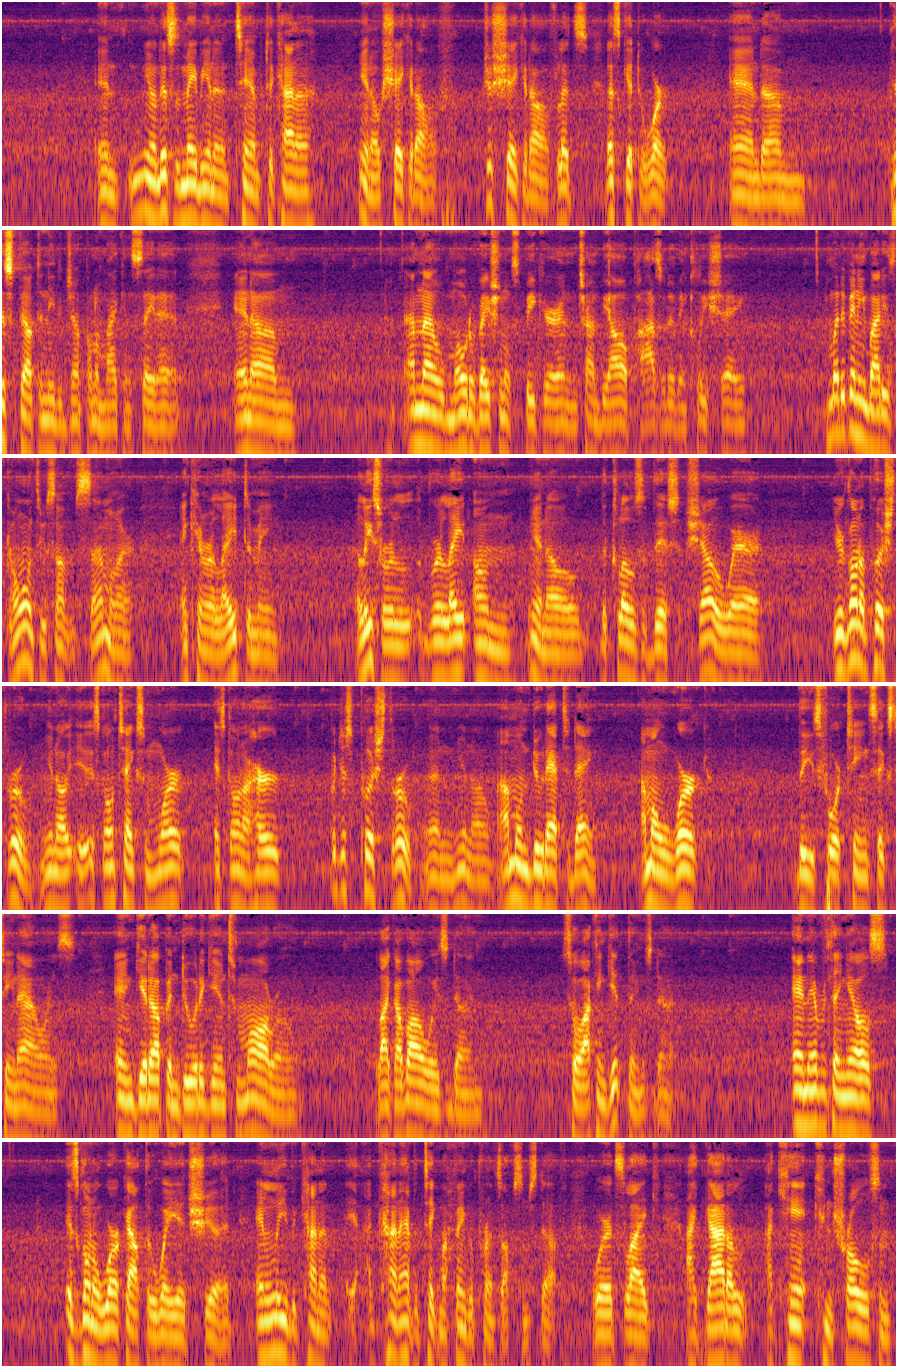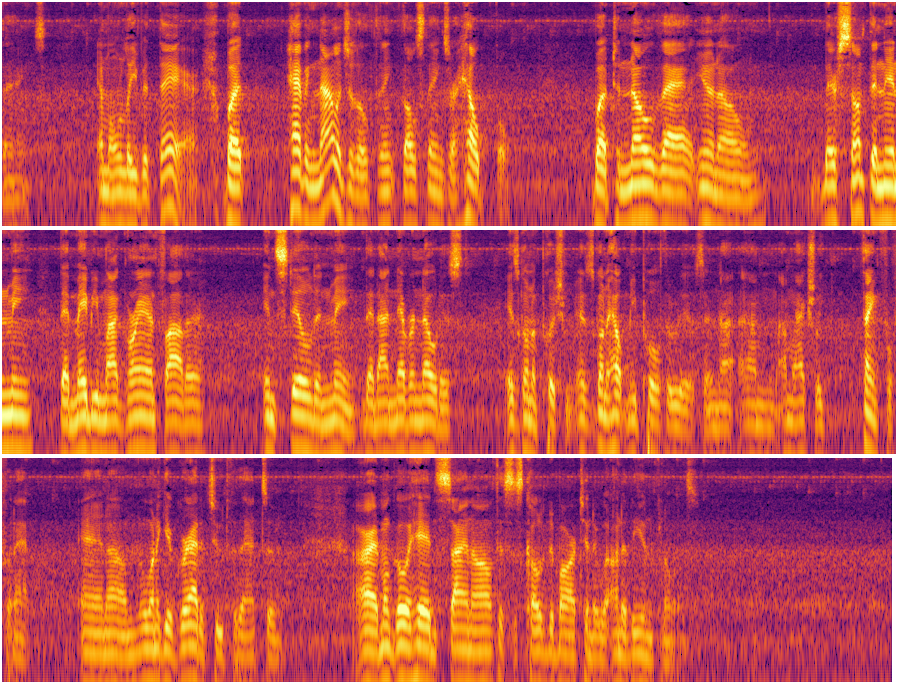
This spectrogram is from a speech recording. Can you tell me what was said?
And you know this is maybe an attempt to kind of you know shake it off. Just shake it off. Let's let's get to work. And um, just felt the need to jump on the mic and say that. And um, i'm not a motivational speaker and trying to be all positive and cliche. But if anybody's going through something similar and can relate to me at least re- relate on you know the close of this show where you're going to push through. You know, it's going to take some work. It's going to hurt, but just push through. And you know, I'm going to do that today. I'm going to work these 14, 16 hours and get up and do it again tomorrow, like I've always done, so I can get things done. And everything else is going to work out the way it should and leave it kind of i kind of have to take my fingerprints off some stuff where it's like i gotta i can't control some things i'm going to leave it there but having knowledge of those, things, those things are helpful but to know that you know there's something in me that maybe my grandfather instilled in me that i never noticed is going to push is going to help me pull through this and I, am I'm, I'm actually thankful for that and um, i want to give gratitude for that too all right, I'm going to go ahead and sign off. This is Cody the Bartender with Under the Influence.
